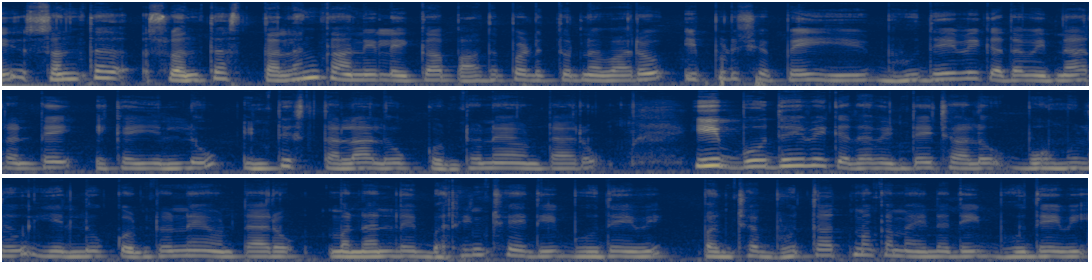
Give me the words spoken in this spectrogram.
కానీ సొంత సొంత స్థలం కానీ లేక బాధపడుతున్నవారు ఇప్పుడు చెప్పే ఈ భూదేవి కథ విన్నారంటే ఇక ఇల్లు ఇంటి స్థలాలు కొంటూనే ఉంటారు. ఈ భూదేవి కథ వింటే చాలు భూములు ఇల్లు కొంటూనే ఉంటారు. మనల్ని భరించేది భూదేవి పంచభూతాత్మకమైనది భూదేవి.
